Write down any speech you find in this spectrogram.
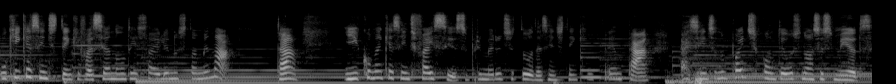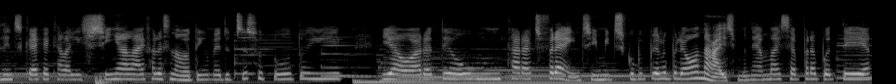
O que, que a gente tem que fazer é não deixar ele nos dominar, tá? E como é que a gente faz isso? Primeiro de tudo, a gente tem que enfrentar. A gente não pode esconder os nossos medos. A gente quer que aquela listinha lá e fale assim: não, eu tenho medo disso tudo e, e a hora de eu encarar de frente. E me desculpe pelo pleonasmo, né? Mas é para poder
